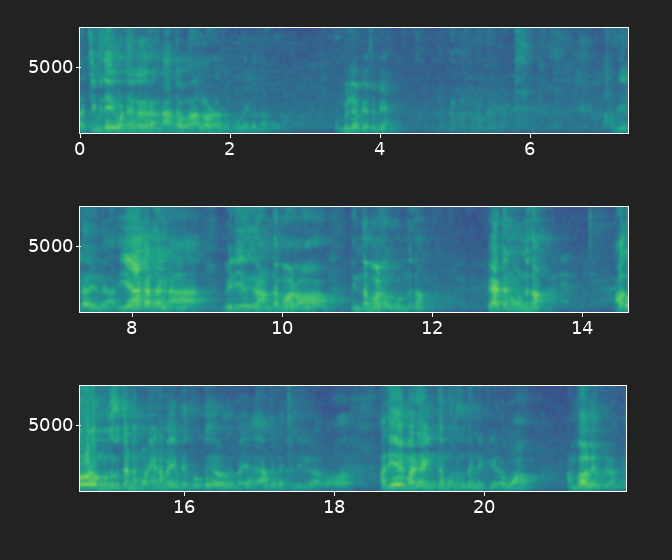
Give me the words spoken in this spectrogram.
லட்சுமி தெய்வம் மட்டும் எங்கே இருக்கிறாங்கன்னா அந்த வாளோட அந்த முனையில் தான் இருக்குதான் உண்மையிலே அப்படியே சாமி? அப்படிலாம் இல்லை அது ஏன் காட்டுறாங்கன்னா வெளியே இருக்கிற அந்த மாடம் இந்த மாடம் ஒன்று தான் பேட்டன் ஒன்று தான் அதோட முதுகு தண்டு முனையை நம்ம எப்படி தொட்டு ஏங்க அங்கே லட்சுமி இருக்கிறாளோ அதே மாதிரி தான் இந்த முதுகு தண்டு கீழவும் அம்பாள் இருக்கிறாங்க.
